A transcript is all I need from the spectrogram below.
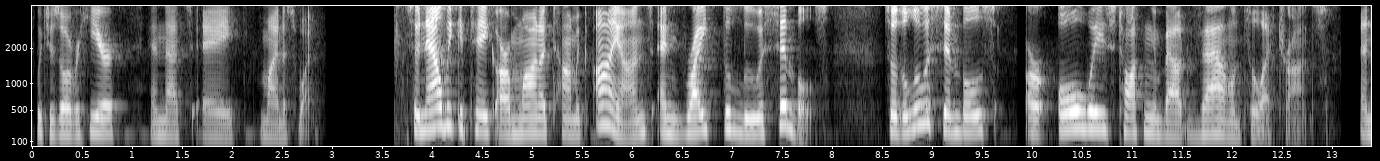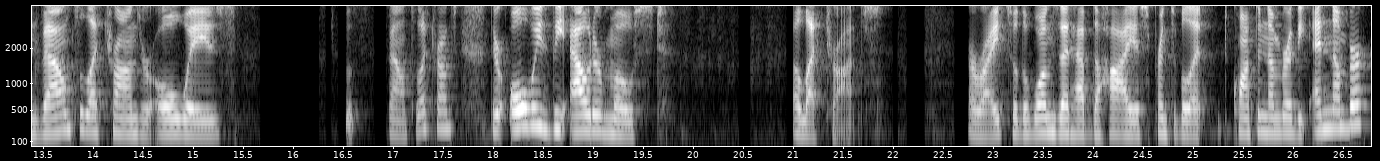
which is over here and that's a minus 1. So now we could take our monatomic ions and write the Lewis symbols. So the Lewis symbols are always talking about valence electrons. And valence electrons are always valence electrons. They're always the outermost electrons. All right, so the ones that have the highest principal quantum number, the n number,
